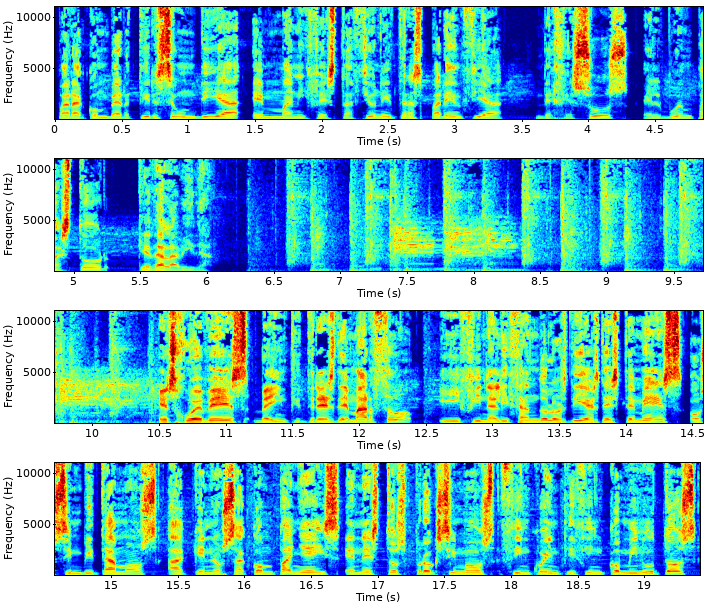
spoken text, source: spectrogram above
para convertirse un día en manifestación y transparencia de Jesús, el buen pastor que da la vida. Es jueves 23 de marzo y finalizando los días de este mes os invitamos a que nos acompañéis en estos próximos 55 minutos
